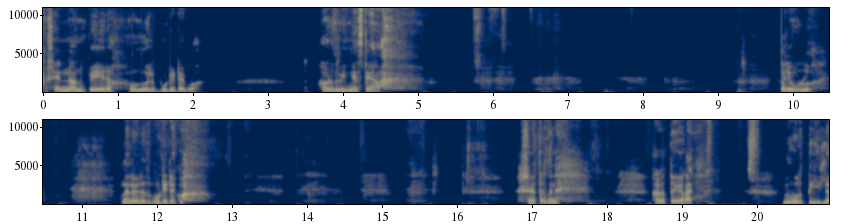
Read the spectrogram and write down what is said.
പക്ഷെ എന്നാന്ന് പേര് ഒന്നുമില്ല. പൂട്ടിയിട്ടേക്കുക അവിടുന്ന് പിന്നെ സ്റ്റേ ആ. വരെ ഉള്ളൂ. നിലവിലത് പൂട്ടിയിട്ടേക്കുവാ. ക്ഷേത്രത്തിന് അകത്ത് കയറാൻ നിവൃത്തിയില്ല.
